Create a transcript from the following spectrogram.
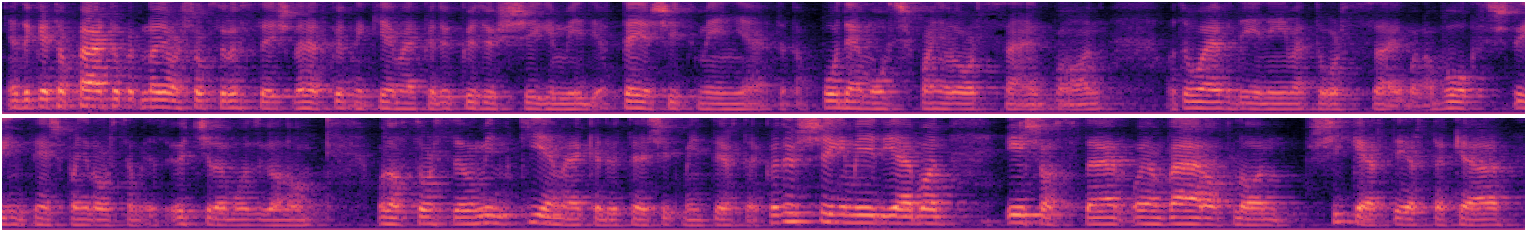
ezeket a pártokat nagyon sokszor össze is lehet kötni kiemelkedő közösségi média teljesítménnyel, tehát a Podemos Spanyolországban, az OFD Németországban, a Vox szintén Spanyolországban, az Ötcsile mozgalom Olaszországban mind kiemelkedő teljesítményt ért el közösségi médiában, és aztán olyan váratlan sikert értek el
